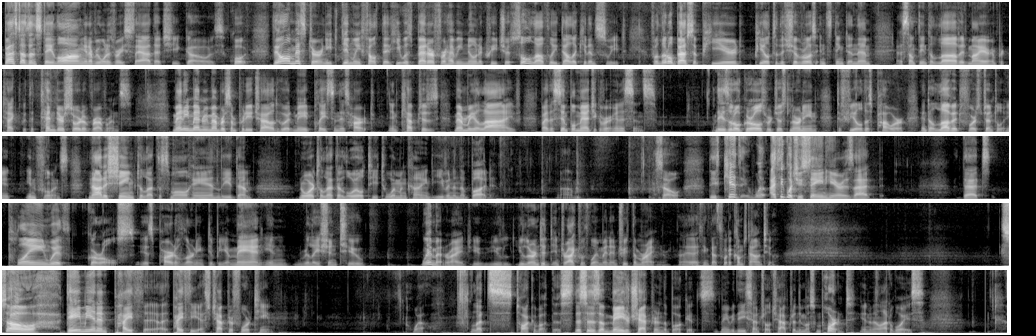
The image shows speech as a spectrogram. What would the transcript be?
Bess doesn't stay long, and everyone is very sad that she goes. Quote, They all missed her, and each dimly felt that he was better for having known a creature so lovely, delicate, and sweet. For little Bess appeared, appealed to the chivalrous instinct in them as something to love, admire, and protect with a tender sort of reverence. Many men remember some pretty child who had made place in his heart, and kept his memory alive by the simple magic of her innocence. These little girls were just learning to feel this power and to love it for its gentle in- influence, not ashamed to let the small hand lead them, nor to let their loyalty to womankind even in the bud. Um, so these kids, I think what you're saying here is that that playing with girls is part of learning to be a man in relation to women, right? You you you learn to interact with women and treat them right. I, I think that's what it comes down to. So, Damon and Pythias, chapter 14. Well, let's talk about this. This is a major chapter in the book. It's maybe the central chapter, the most important in a lot of ways.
